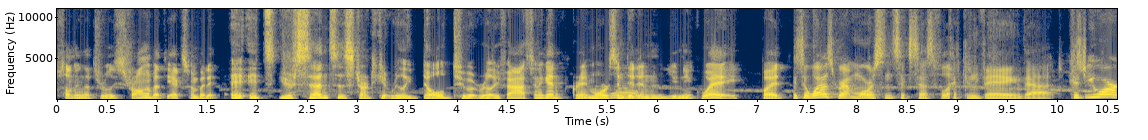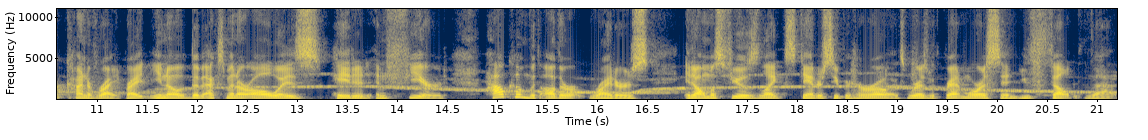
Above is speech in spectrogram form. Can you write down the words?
something that's really strong about the X Men, but it, it's your senses start to get really dulled to it really fast. And again, Grant Morrison did it in a unique way. But so why was Grant Morrison successful at conveying that? Because you are kind of right, right? You know, the X Men are always hated and feared. How come with other writers, it almost feels like standard superheroics, whereas with Grant Morrison, you felt that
